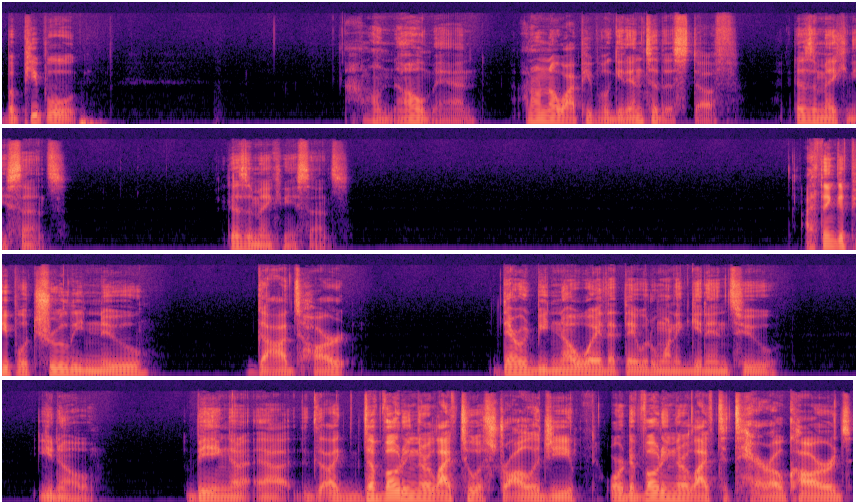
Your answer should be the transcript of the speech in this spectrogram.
But people i don't know man. I don't know why people get into this stuff. It doesn't make any sense. It doesn't make any sense. I think if people truly knew God's heart, there would be no way that they would want to get into, you know, being a, uh, like devoting their life to astrology or devoting their life to tarot cards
